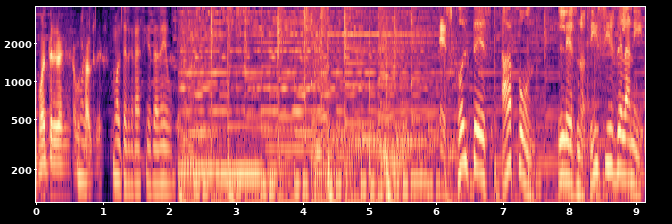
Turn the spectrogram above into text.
Moltes gràcies a vosaltres. Molt, moltes gràcies, adeu. Escoltes a punt, les notícies de la nit.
